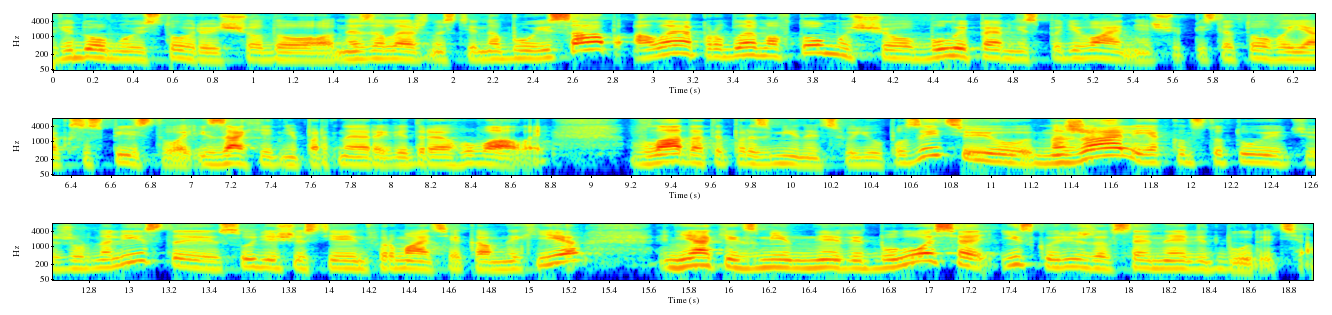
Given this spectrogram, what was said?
відомою історією щодо незалежності НАБУ і САП. Але проблема в тому, що були певні сподівання, що після того, як суспільство і західні партнери відреагували, влада тепер змінить свою позицію. На жаль, як констатують журналісти, судячи з тієї інформації, яка в них є, ніяких змін не відбулося і, скоріш за все, не відбудеться.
